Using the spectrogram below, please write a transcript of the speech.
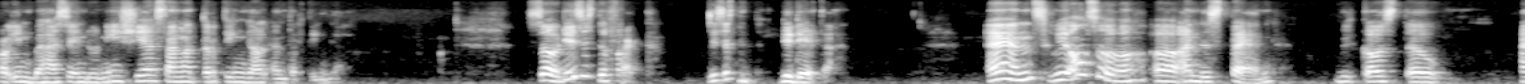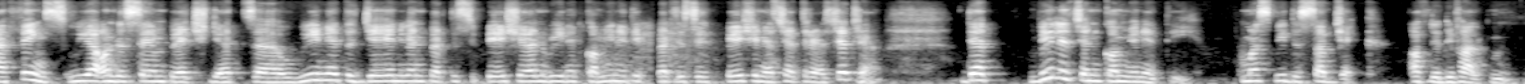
Or in bahasa Indonesia, sangat tertinggal and tertinggal. So this is the fact. This is the data. And we also uh, understand because the I think we are on the same page that uh, we need a genuine participation, we need community participation, etc., etc. That village and community must be the subject of the development.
